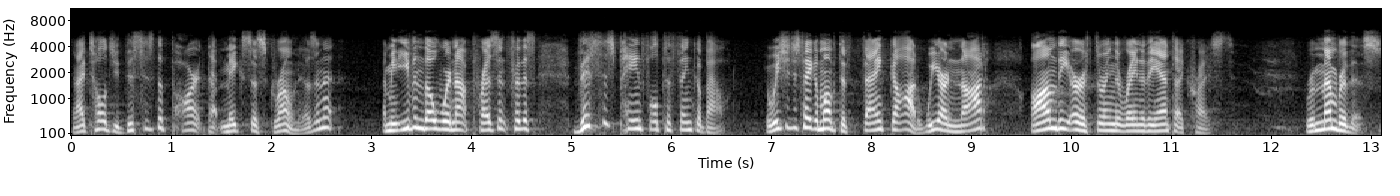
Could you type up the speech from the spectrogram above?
And I told you, this is the part that makes us groan, isn't it? I mean, even though we're not present for this, this is painful to think about. And we should just take a moment to thank God. We are not on the earth during the reign of the Antichrist. Remember this.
